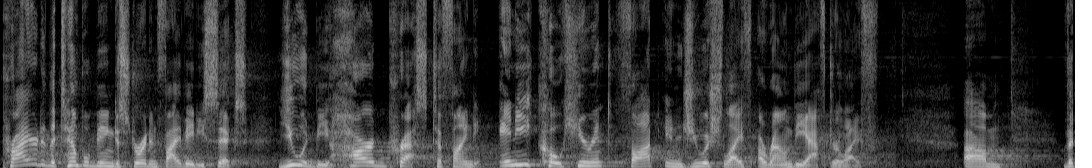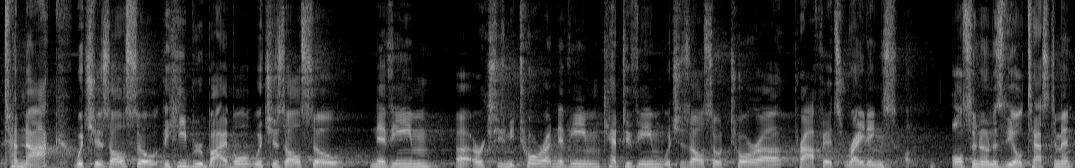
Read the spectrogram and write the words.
prior to the temple being destroyed in 586, you would be hard pressed to find any coherent thought in Jewish life around the afterlife. Um, the Tanakh, which is also the Hebrew Bible, which is also Nevi'im, uh, or excuse me, Torah, Nevi'im, Ketuvim, which is also Torah, prophets, writings, also known as the Old Testament.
